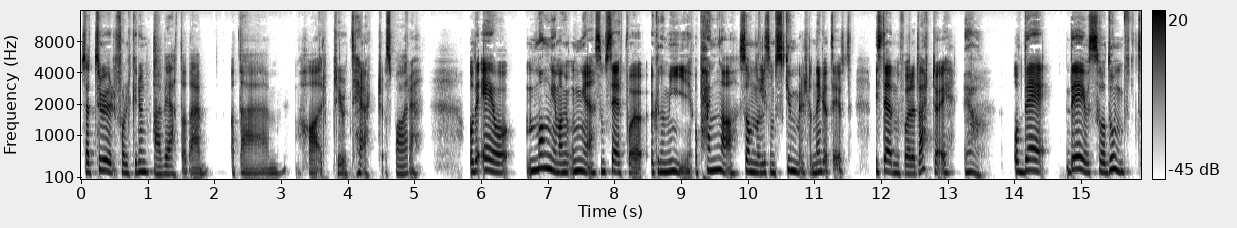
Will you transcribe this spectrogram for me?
så jeg tror folk rundt meg vet at jeg, at jeg har prioritert å spare. Og det er jo mange mange unge som ser på økonomi og penger som noe liksom skummelt og negativt, istedenfor et verktøy. Ja. Og det, det er jo så dumt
